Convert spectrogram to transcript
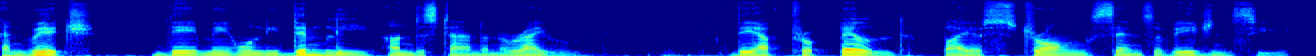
and which they may only dimly understand on arrival. They are propelled by a strong sense of agency,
